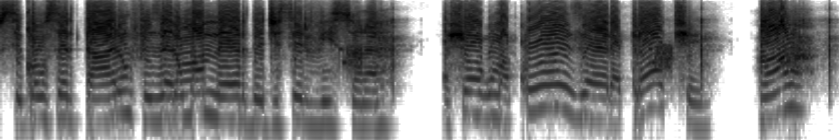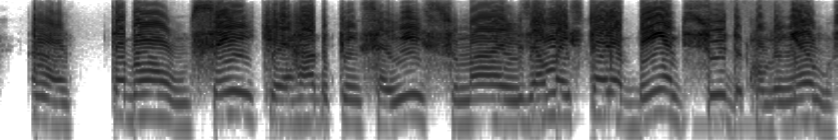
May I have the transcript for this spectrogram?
Se consertaram, fizeram uma merda de serviço, né? Achou alguma coisa? Era trote? Hã? Ah, tá bom. Sei que é errado pensar isso, mas é uma história bem absurda, convenhamos.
